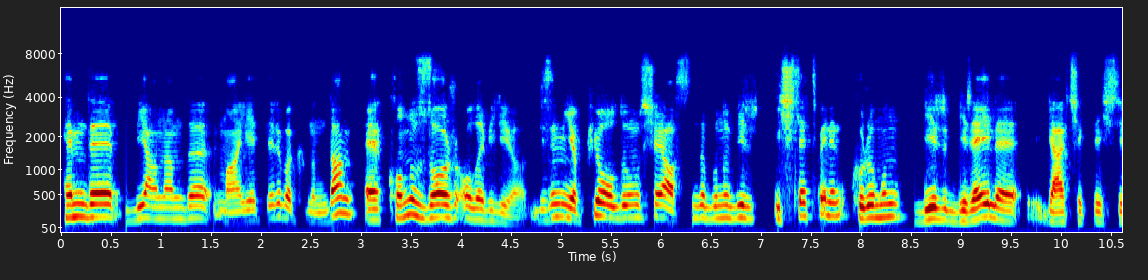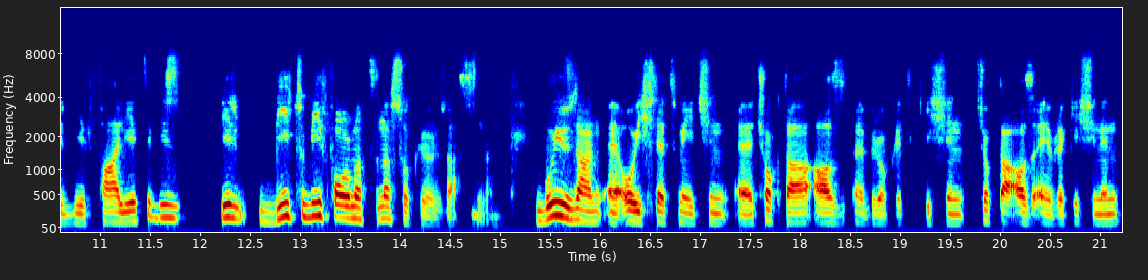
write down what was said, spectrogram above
hem de bir anlamda maliyetleri bakımından e, konu zor olabiliyor. Bizim yapıyor olduğumuz şey aslında bunu bir işletmenin, kurumun bir bireyle gerçekleştirdiği faaliyeti biz bir B2B formatına sokuyoruz aslında. Bu yüzden e, o işletme için e, çok daha az e, bürokratik işin, çok daha az evrak işinin,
